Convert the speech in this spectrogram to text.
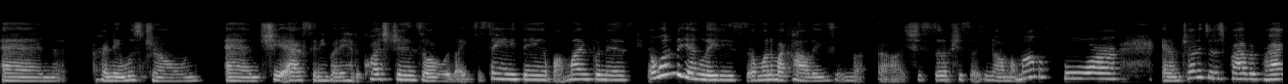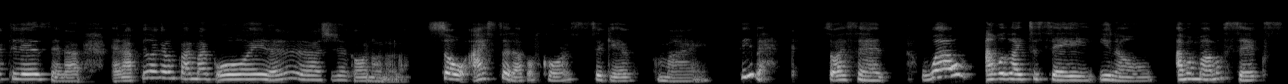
and her name was Joan. And she asked anybody had questions or would like to say anything about mindfulness. And one of the young ladies, uh, one of my colleagues, uh, she stood up. She says, "You know, I'm a mom of four, and I'm trying to do this private practice, and I and I feel like I don't find my boy." Da, da, da. She's just going, "No, no, no." So I stood up, of course, to give my feedback. So I said, "Well, I would like to say, you know, I'm a mom of six,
